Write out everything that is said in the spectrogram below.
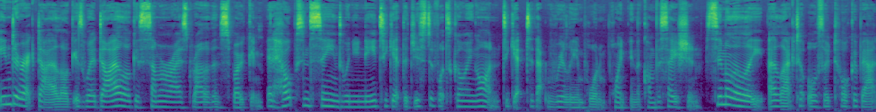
Indirect dialogue is where dialogue is summarized rather than spoken. It helps in scenes when you need to get the gist of what's going on to get to that really important point in the conversation. Similarly, I like to also talk about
